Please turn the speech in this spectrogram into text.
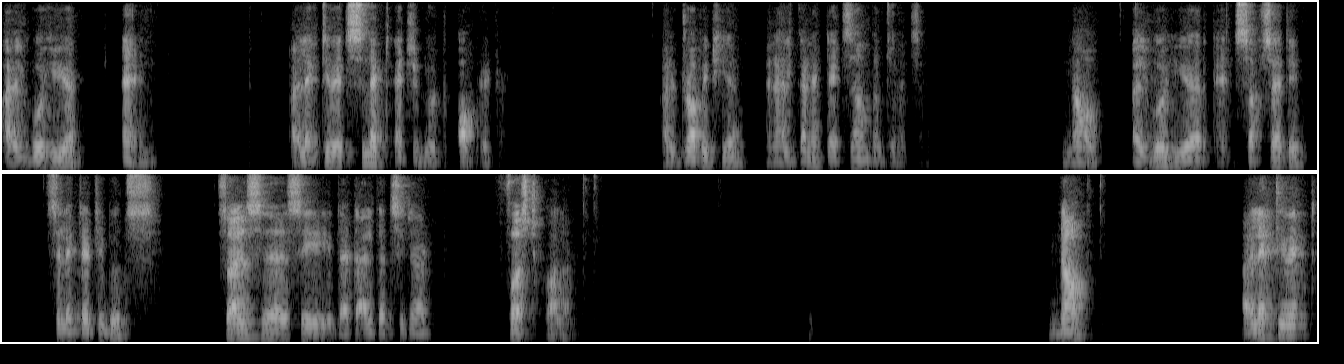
I'll go here and I'll activate select attribute operator. I'll drop it here and I'll connect example to example. Now I'll go here and subset it, select attributes. So I'll say uh, that I'll consider first column. Now I'll activate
